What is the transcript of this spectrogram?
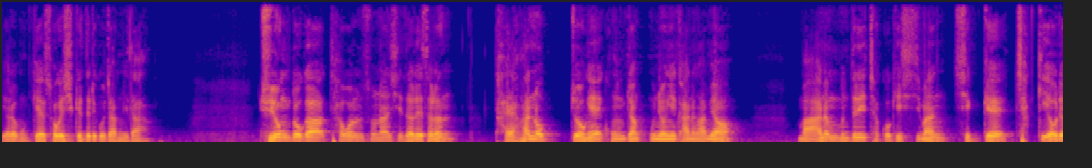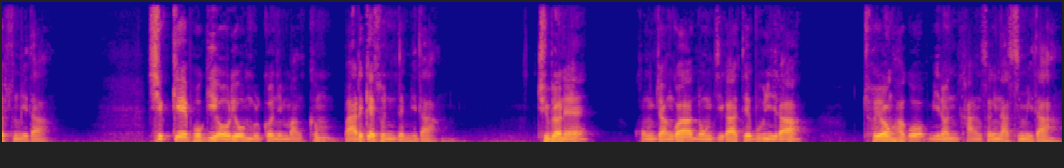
여러분께 소개시켜 드리고자 합니다. 주용도가 자원순환 시설에서는 다양한 업종의 공장 운영이 가능하며 많은 분들이 찾고 계시지만 쉽게 찾기 어렵습니다. 쉽게 보기 어려운 물건인 만큼 빠르게 손님됩니다. 주변에 공장과 농지가 대부분이라 조용하고 민원 가능성이 낮습니다.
